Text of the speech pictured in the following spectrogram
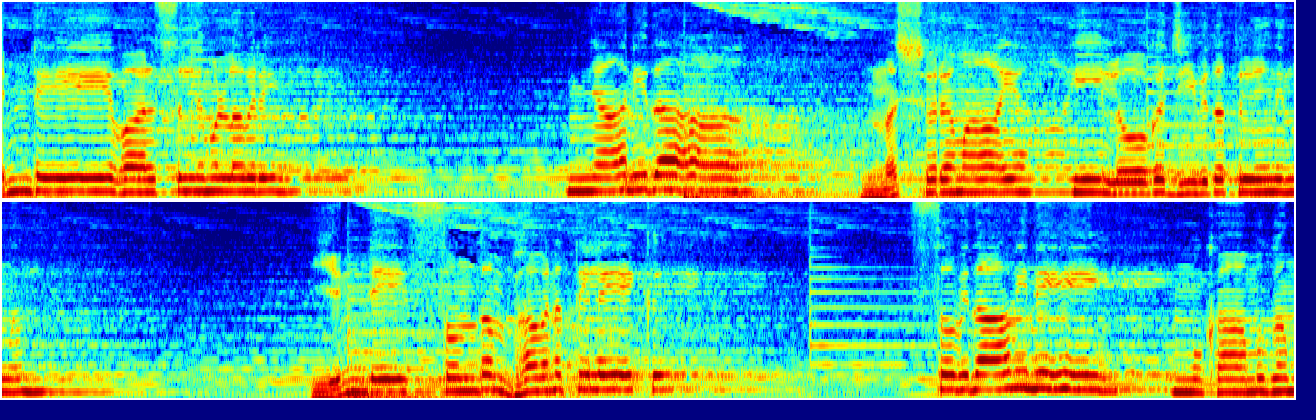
എന്റെ വാത്സല്യമുള്ളവരെ ഞാനിതാ നശ്വരമായ ഈ ലോക ജീവിതത്തിൽ നിന്നും എന്റെ സ്വന്തം ഭവനത്തിലേക്ക് സ്വപിതാവിനെ മുഖാമുഖം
